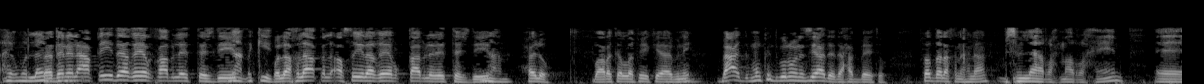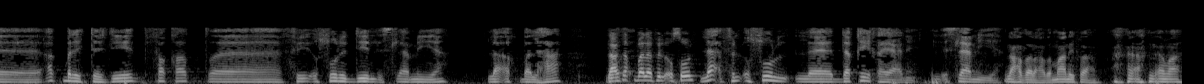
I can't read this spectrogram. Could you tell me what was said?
هي أمور لا يمكن العقيدة غير قابلة للتجديد نعم، أكيد. والأخلاق الأصيلة غير قابلة للتجديد نعم. حلو بارك الله فيك يا ابني بعد ممكن تقولون زيادة إذا حبيتوا تفضل اخ نهلان. بسم الله الرحمن الرحيم. آه، أقبل التجديد فقط آه، في أصول الدين الإسلامية. لا أقبلها. لا تقبل في الأصول؟ لا في الأصول الدقيقة يعني الإسلامية. لحظة لحظة ماني فاهم. أنا ما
